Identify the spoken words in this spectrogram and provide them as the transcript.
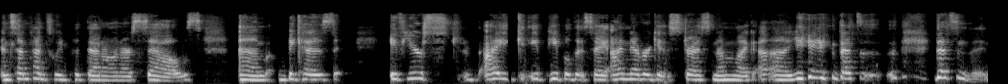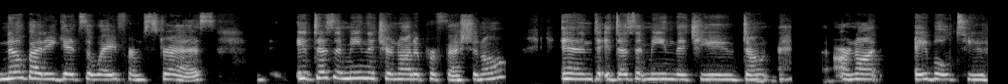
and sometimes we put that on ourselves um, because if you're i people that say i never get stressed and i'm like uh-uh that's that's nobody gets away from stress. It doesn't mean that you're not a professional and it doesn't mean that you don't are not able to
